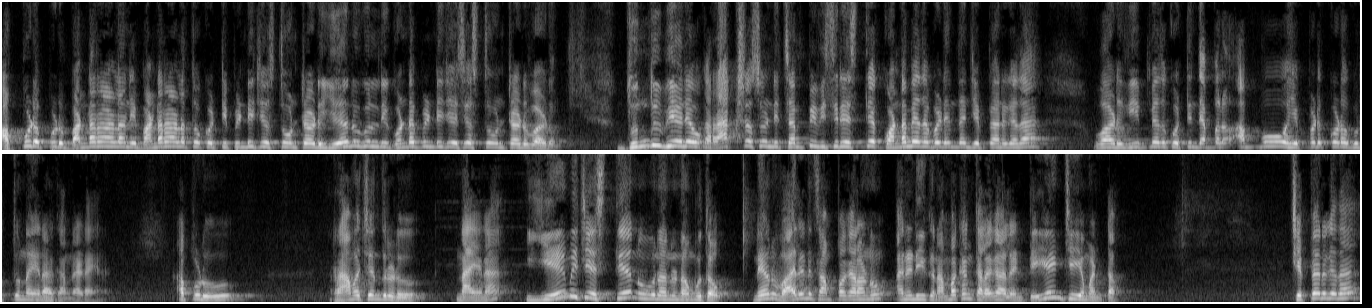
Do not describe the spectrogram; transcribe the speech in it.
అప్పుడప్పుడు బండరాళ్ళని బండరాళ్ళతో కొట్టి పిండి చేస్తూ ఉంటాడు. ఏనుగుల్ని గుండపిండి చేసేస్తూ ఉంటాడు వాడు. దుందుభి అనే ఒక రాక్షసుడిని చంపి విసిరేస్తే కొండ మీద పడిందని చెప్పాను కదా. వాడు వీపు మీద కొట్టిన దెబ్బలు అబ్బో ఎప్పటికి కూడా గుర్తున్నాయి నాకు అన్నాడు ఆయన. అప్పుడు రామచంద్రుడు నాయన ఏమి చేస్తే నువ్వు నన్ను నమ్ముతావు? నేను వాలిని చంపగలను అని నీకు నమ్మకం కలగాలంటే ఏం చేయమంటావు? చెప్పాను కదా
